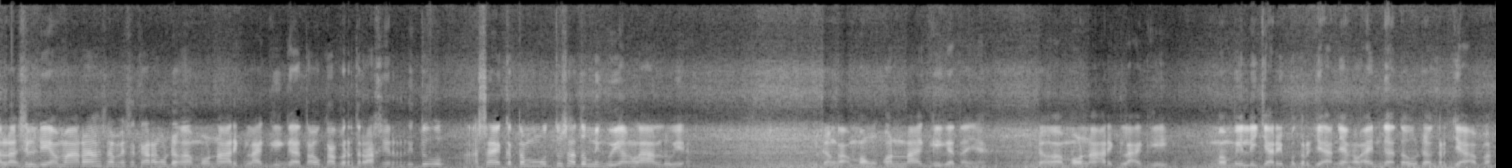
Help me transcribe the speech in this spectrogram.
alhasil dia marah sampai sekarang udah nggak mau narik lagi. Nggak tahu kabar terakhir itu saya ketemu tuh satu minggu yang lalu ya. Udah nggak mau on lagi katanya. Udah nggak mau narik lagi. Memilih cari pekerjaan yang lain nggak tahu udah kerja apa.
